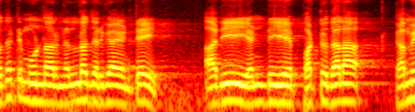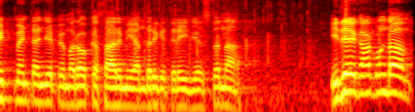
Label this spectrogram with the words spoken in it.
మొదటి మూడు నాలుగు నెలల్లో జరిగాయంటే అది ఎన్డీఏ పట్టుదల కమిట్మెంట్ అని చెప్పి మరొకసారి మీ అందరికీ తెలియజేస్తున్నా. ఇదే కాకుండా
